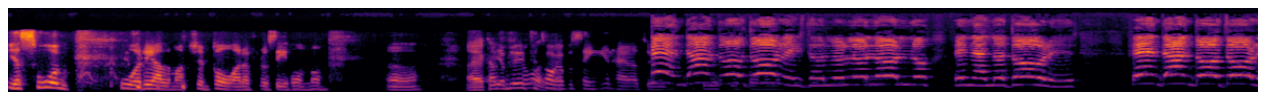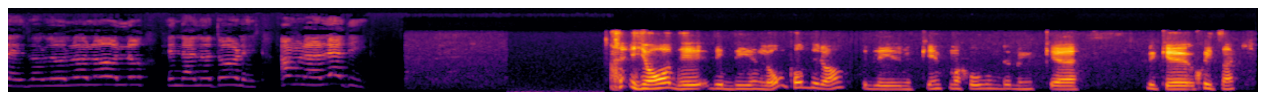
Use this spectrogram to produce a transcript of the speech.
jag såg på Real-matcher bara för att se honom. Ja. Ja, jag kan Jag blev lite tagen på sängen här. Att du. Ja, det, det blir en lång podd idag. Det blir mycket information. Det blir mycket, mycket skitsnack.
